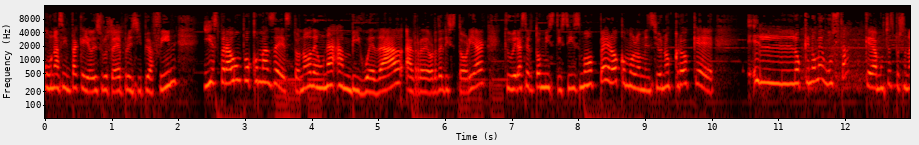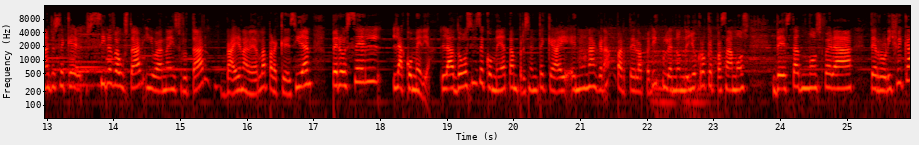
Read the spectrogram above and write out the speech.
Una cinta que yo disfruté de principio a fin y esperaba un poco más de esto, ¿no? De una ambigüedad alrededor de la historia, que hubiera cierto misticismo, pero como lo menciono, creo que lo que no me gusta, que a muchas personas yo sé que sí les va a gustar y van a disfrutar, vayan a verla para que decidan, pero es el, la comedia, la dosis de comedia tan presente que hay en una gran parte de la película, en donde yo creo que pasamos de esta atmósfera terrorífica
